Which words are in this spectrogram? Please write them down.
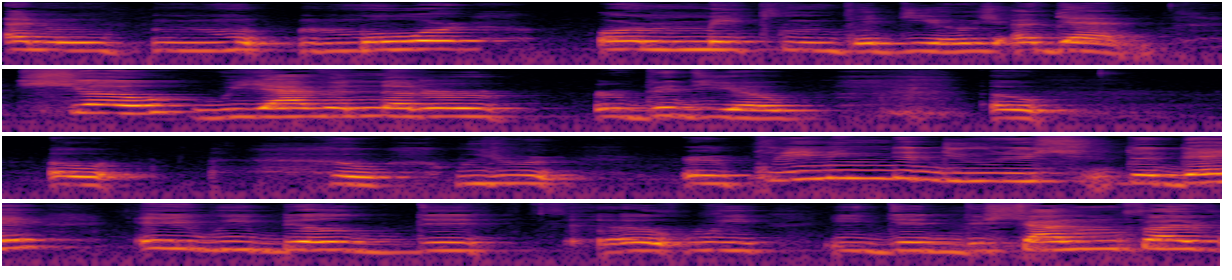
and more or making videos again. So we have another video. Oh, oh, oh we were, were planning to do this the day we built it. Uh, we, we did the Five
